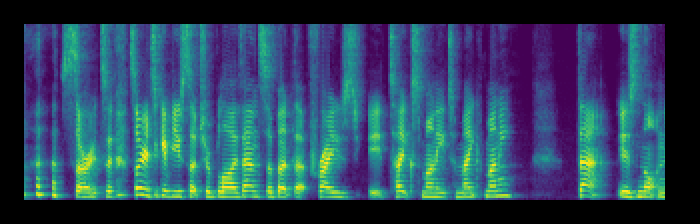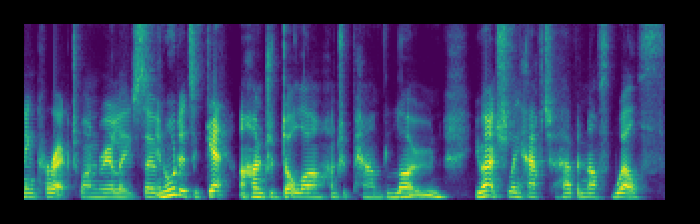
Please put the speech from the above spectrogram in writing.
sorry to sorry to give you such a blithe answer, but that phrase "it takes money to make money" that is not an incorrect one, really. So, in order to get a $100, £100 loan, you actually have to have enough wealth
